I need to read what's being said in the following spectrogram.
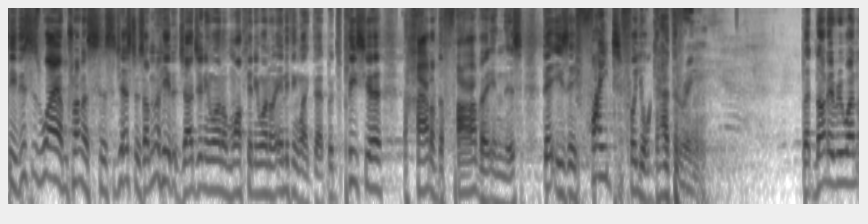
See, this is why I'm trying to suggest to us. I'm not here to judge anyone or mock anyone or anything like that, but please hear the heart of the Father in this. There is a fight for your gathering, but not everyone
